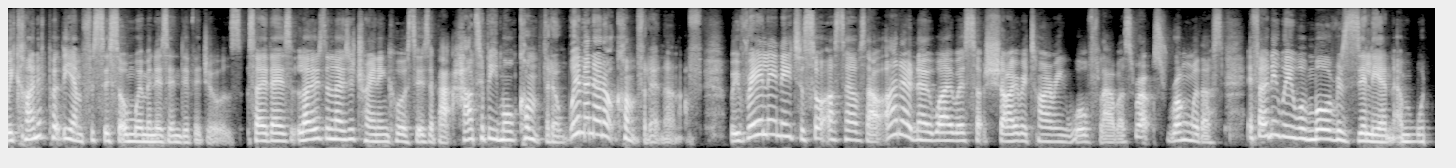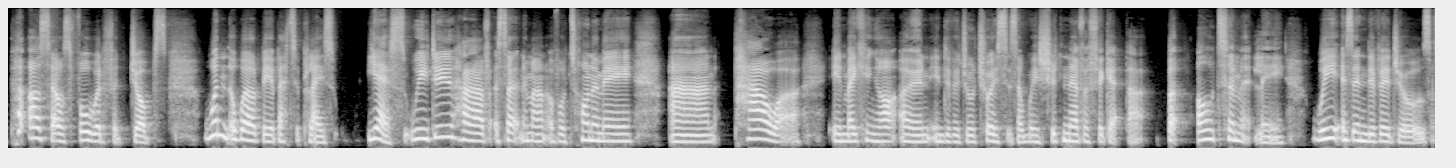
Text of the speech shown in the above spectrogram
we kind of put the emphasis on women as individuals. So there's loads and loads of training courses about how to be more confident. Women are not confident enough. We really need to sort ourselves out. I don't know why we're such shy, retiring wallflowers. What's wrong with us? If only we were more resilient and would put ourselves forward for jobs, wouldn't the world be a better place? Yes, we do have a certain amount of autonomy and power in making our own individual choices, and we should never forget that. But ultimately, we as individuals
